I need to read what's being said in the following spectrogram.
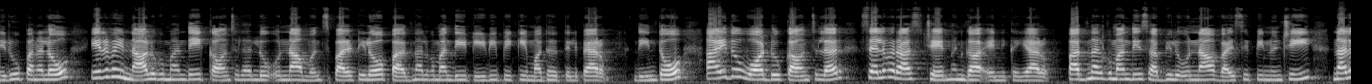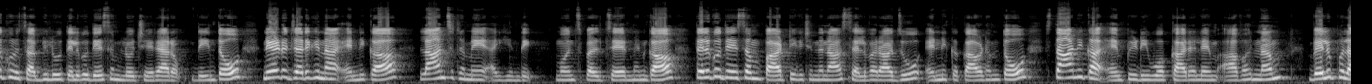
నిరూపణలో ఇరవై నాలుగు మంది కౌన్సిలర్లు ఉన్న మున్సిపాలిటీలో పద్నాలుగు మంది టీడీపీకి మద్దతు తెలిపారు. దీంతో ఐదో వార్డు కౌన్సిలర్ సెల్వరాజ్ చైర్మన్గా ఎన్నికయ్యారు. పద్నాలుగు మంది సభ్యులు ఉన్న వైసీపీ నుంచి నలుగురు సభ్యులు తెలుగుదేశంలో చేరారు. దీంతో నేడు జరిగిన ఎన్నిక లాంఛనమే అయ్యింది. మున్సిపల్ చైర్మన్గా తెలుగుదేశం పార్టీకి చెందిన సెల్వరాజు ఎన్నిక కావడంతో స్థానిక ఎంపీడీఓ కార్యాలయం ఆవరణం వెలుపల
